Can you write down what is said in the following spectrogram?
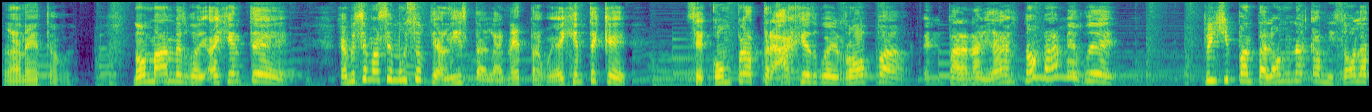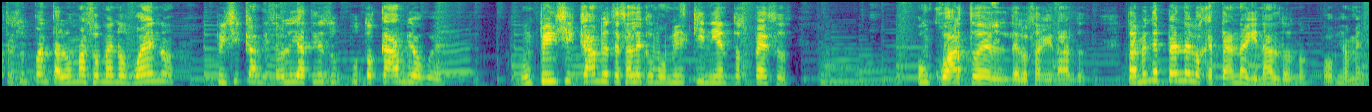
La neta, güey. No mames, güey. Hay gente que a mí se me hace muy socialista, la neta, güey. Hay gente que se compra trajes, güey, ropa en, para Navidad. No mames, güey. Pinche pantalón, una camisola, traes un pantalón más o menos bueno. Pinche camisola y ya tienes un puto cambio, güey. Un pinche cambio te sale como 1500 pesos. Un cuarto del- de los aguinaldos. También depende de lo que te dan aguinaldos, ¿no? Obviamente.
